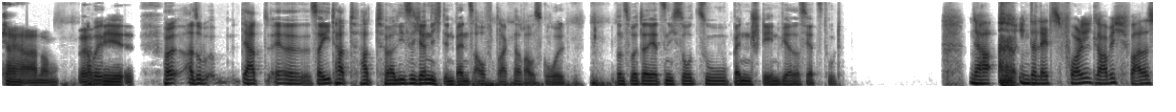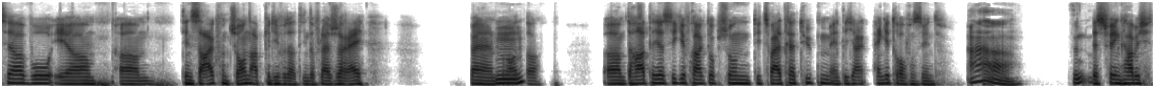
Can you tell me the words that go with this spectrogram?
Keine Ahnung. Aber- Irgendwie, Hur- Also der hat, äh, Said hat, hat Hurley sicher nicht in Bens Auftrag da rausgeholt. Sonst wird er jetzt nicht so zu Ben stehen, wie er das jetzt tut. Ja, in der letzten Folge, glaube ich, war das ja, wo er ähm, den Sarg von John abgeliefert hat in der Fleischerei bei einem Mhm. Brater. Ähm, da hat er ja sie gefragt, ob schon die zwei, drei Typen endlich ein- eingetroffen sind. Ah. Sind, Deswegen habe ich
